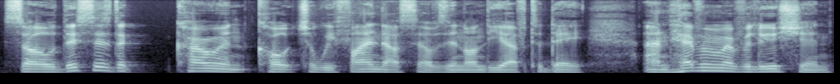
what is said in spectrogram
So, this is the current culture we find ourselves in on the earth today. And Heaven Revolution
